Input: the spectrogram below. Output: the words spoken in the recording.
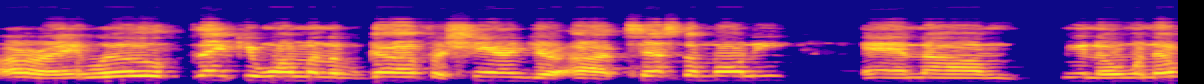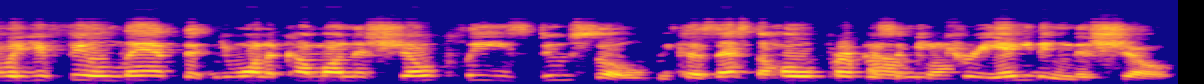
All right. Well, thank you, woman of God, for sharing your uh, testimony. And, um, you know, whenever you feel led that you want to come on this show, please do so because that's the whole purpose okay. of me creating this show.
